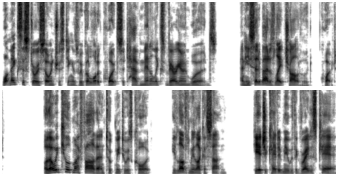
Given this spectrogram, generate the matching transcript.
What makes this story so interesting is we've got a lot of quotes that have Menelik's very own words, and he said about his late childhood, quote, Although he killed my father and took me to his court, he loved me like a son. He educated me with the greatest care,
